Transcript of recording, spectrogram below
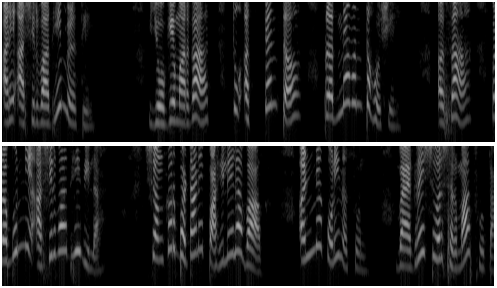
आणि आशीर्वादही मिळतील. योग्य मार्गात तू अत्यंत प्रज्ञावंत होशील. असा प्रभूंनी आशीर्वादही दिला. शंकर भटाने पाहिलेला वाघ अन्य कोणी नसून व्याघ्रेश्वर शर्माच होता.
